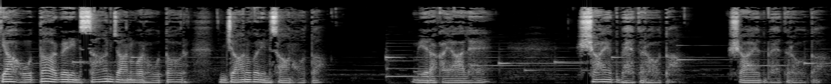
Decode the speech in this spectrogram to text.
क्या होता अगर इंसान जानवर होता और जानवर इंसान होता? मेरा ख्याल है, शायद बेहतर होता, शायद बेहतर होता।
